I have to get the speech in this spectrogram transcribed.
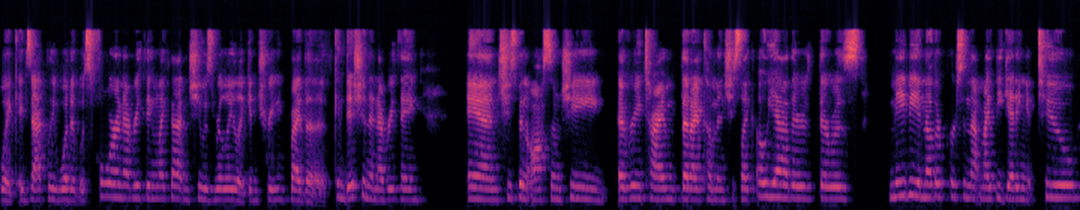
like exactly what it was for and everything like that. And she was really like intrigued by the condition and everything. And she's been awesome. She every time that i come in she's like oh yeah there's there was maybe another person that might be getting it too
